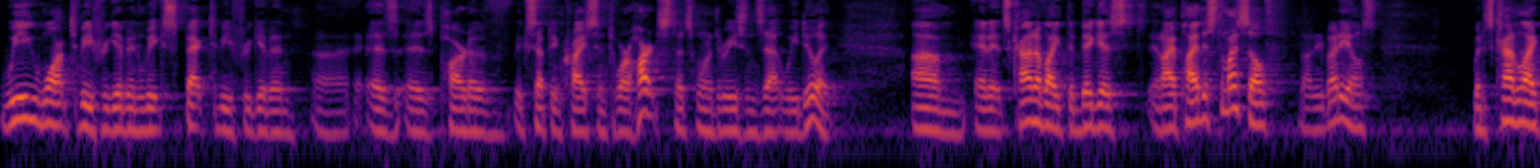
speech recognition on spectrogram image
we want to be forgiven. We expect to be forgiven uh, as, as part of accepting Christ into our hearts. That's one of the reasons that we do it. Um, and it's kind of like the biggest, and I apply this to myself, not anybody else. But it's kind of like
